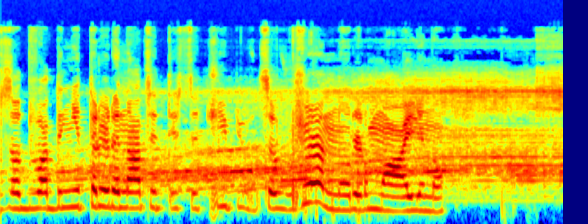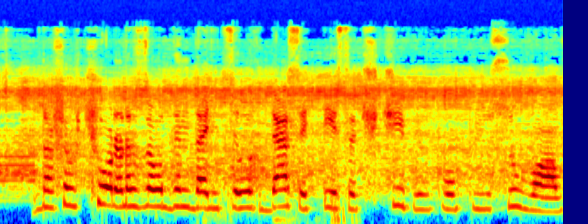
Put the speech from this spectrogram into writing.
За два дні 13 тисяч чіпів це вже нормально. Даже вчора за один день цілих 10 тисяч чіпів поплюсував.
